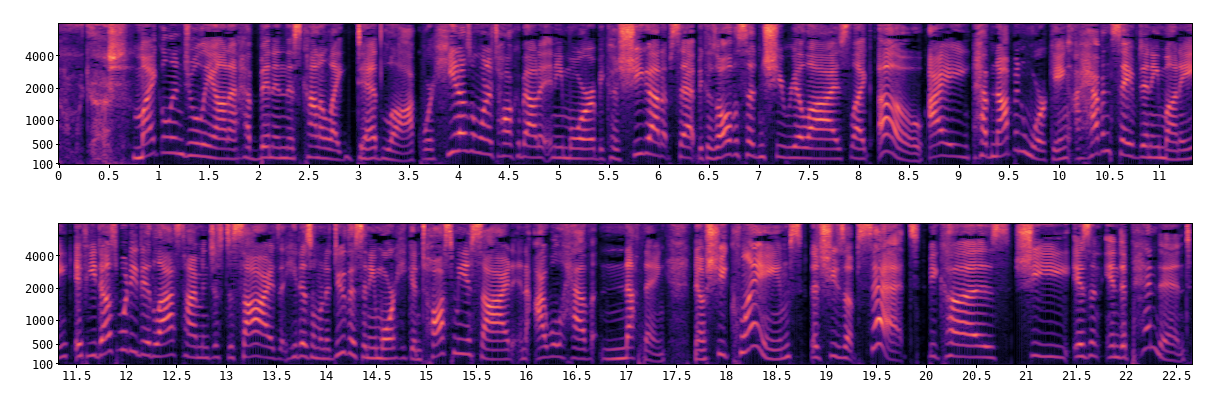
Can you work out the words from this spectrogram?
Oh my gosh. Michael and Juliana have been in this kind of like deadlock where he doesn't want to talk about it anymore because she got upset because all of a sudden she realized, like, oh, I have not been working. I haven't saved any money. If he does what he did last time and just decides that he doesn't want to do this anymore, he can toss me aside and I will have nothing. Now, she claims that she's upset because she isn't independent.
